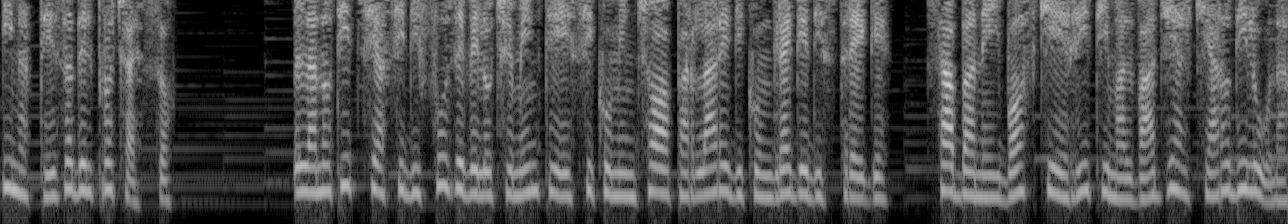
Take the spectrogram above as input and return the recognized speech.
in attesa del processo. La notizia si diffuse velocemente e si cominciò a parlare di congreghe di streghe, sabba nei boschi e riti malvagi al chiaro di luna.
